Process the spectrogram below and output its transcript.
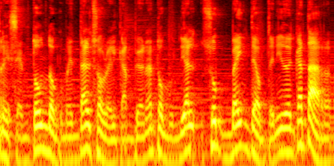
presentó un documental sobre el Campeonato Mundial Sub-20 obtenido en Qatar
